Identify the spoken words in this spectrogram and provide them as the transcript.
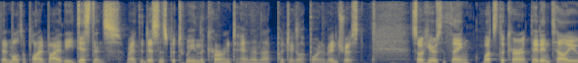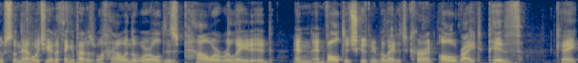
then multiplied by the distance, right? The distance between the current and then that particular point of interest. So here's the thing. What's the current? They didn't tell you. So now what you got to think about is, well, how in the world is power related and, and voltage, excuse me, related to current? All right, PIV. Okay,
